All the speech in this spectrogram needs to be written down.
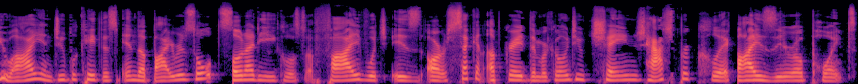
UI and duplicate this in the buy results. clone ID equals to 5, which is our second upgrade. Then we're going to change cats per click by 0.2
